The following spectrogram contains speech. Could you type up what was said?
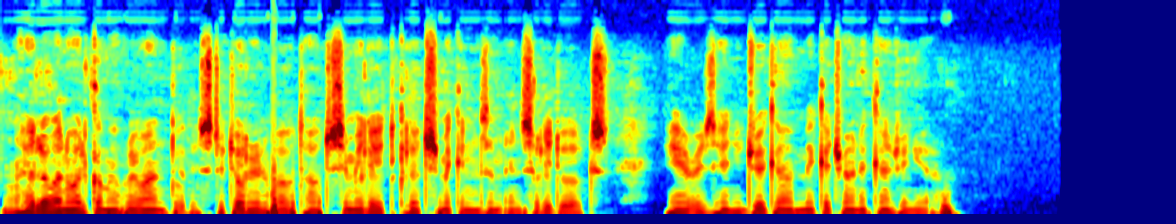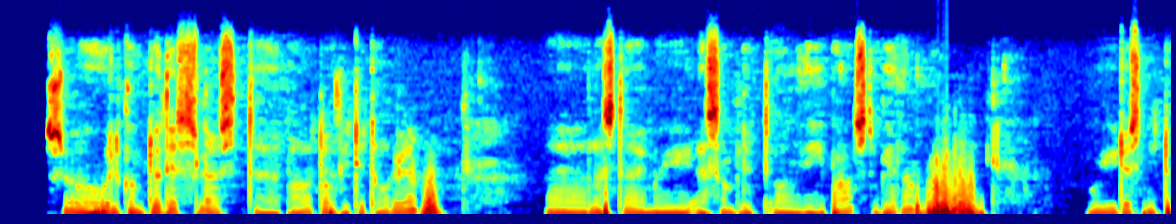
Hello and welcome everyone to this tutorial about how to simulate clutch mechanism in SolidWorks. Here is Henny Jiga, mechatronic engineer. So welcome to this last uh, part of the tutorial. Uh, last time we assembled all the parts together. We just need to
